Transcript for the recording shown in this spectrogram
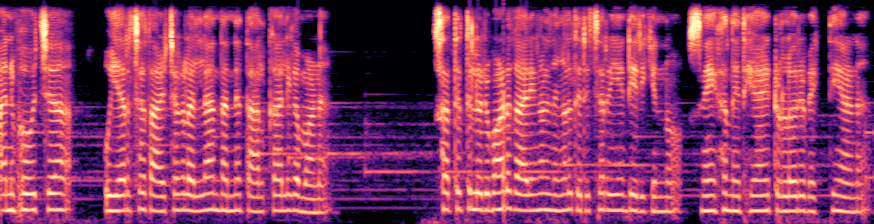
അനുഭവിച്ച ഉയർച്ച താഴ്ചകളെല്ലാം തന്നെ താൽക്കാലികമാണ്. സത്യത്തിൽ ഒരുപാട് കാര്യങ്ങൾ നിങ്ങൾ തിരിച്ചറിയേണ്ടിയിരിക്കുന്നു. സ്നേഹനിധിയായിട്ടുള്ള ഒരു വ്യക്തിയാണ്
